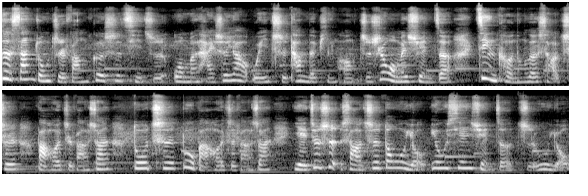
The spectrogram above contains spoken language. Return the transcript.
这三种脂肪各司其职，我们还是要维持它们的平衡。只是我们选择尽可能的少吃饱和脂肪酸，多吃不饱和脂肪酸，也就是少吃动物油，优先选择植物油。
